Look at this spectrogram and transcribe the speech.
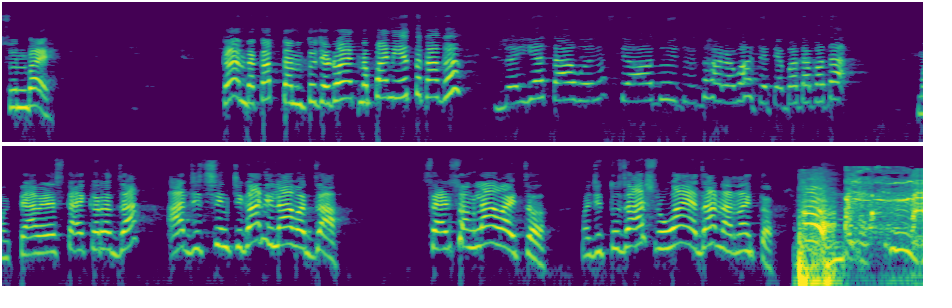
सुनबाय कांदा कापताना तुझ्या डोळ्यातनं पाणी येतं का ग? लय येताव नुसत्या दुई दुई धारा वाहत्या त्या बदा बदा. मग त्यावेळेस काय करत जा? अजित सिंगची गाणी लावत जा. सॅड सॉंग लावायचं. म्हणजे तुझा अश्रू वाया जाणार नाही तर हम्म.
